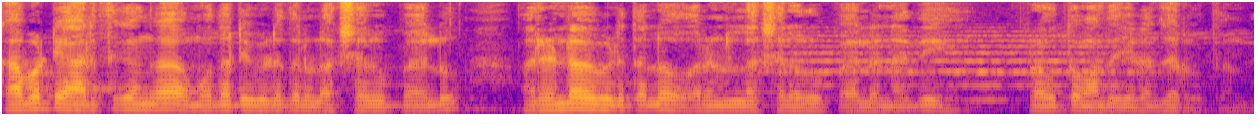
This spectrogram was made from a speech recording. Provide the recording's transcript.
కాబట్టి ఆర్థికంగా మొదటి విడతలో లక్ష రూపాయలు రెండవ విడతలో రెండు లక్షల రూపాయలు అనేది ప్రభుత్వం అందజేయడం జరుగుతుంది.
